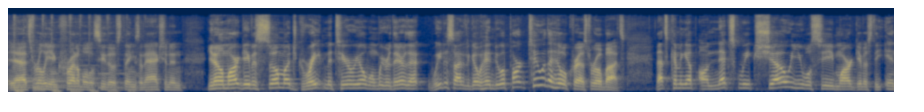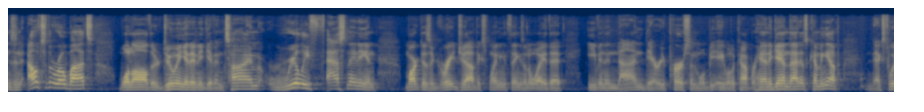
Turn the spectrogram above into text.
Yeah, it's really incredible to see those things in action. And, you know, Mark gave us so much great material when we were there that we decided to go ahead and do a part two of the Hillcrest robots. That's coming up on next week's show. You will see Mark give us the ins and outs of the robots, what all they're doing at any given time. Really fascinating, and Mark does a great job explaining things in a way that even a non-dairy person will be able to comprehend. Again, that is coming up next week.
